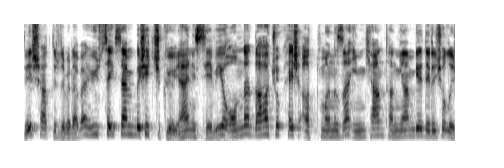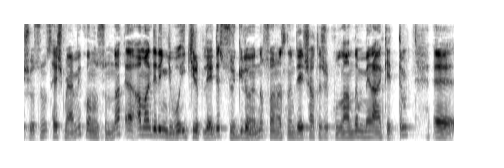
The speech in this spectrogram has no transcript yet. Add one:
Deliş arttırıcıyla beraber 185'e çıkıyor. Yani seviye 10'da daha çok hash atmanıza imkan tanıyan bir delişe ulaşıyorsunuz hash mermi konusunda. E, ama dediğim gibi bu iki replay'de sürgüyle oynadım. Sonrasında deliş arttırıcı kullandım merak ettim. E,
